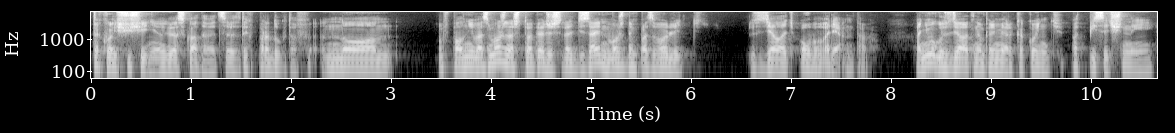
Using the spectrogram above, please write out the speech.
Такое ощущение иногда складывается из этих продуктов. Но вполне возможно, что, опять же, этот дизайн может им позволить сделать оба варианта. Они могут сделать, например, какой-нибудь подписочный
